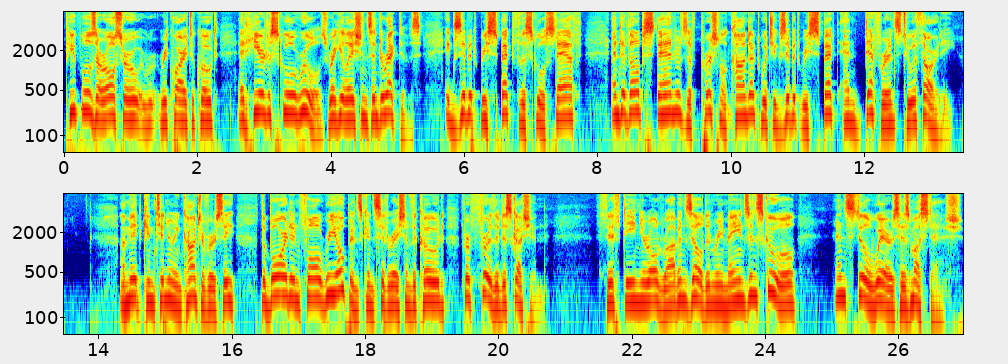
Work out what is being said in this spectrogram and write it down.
Pupils are also required to, quote, adhere to school rules, regulations, and directives, exhibit respect for the school staff, and develop standards of personal conduct which exhibit respect and deference to authority. Amid continuing controversy, the board in fall reopens consideration of the code for further discussion. 15 year old Robin Zeldin remains in school and still wears his mustache.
